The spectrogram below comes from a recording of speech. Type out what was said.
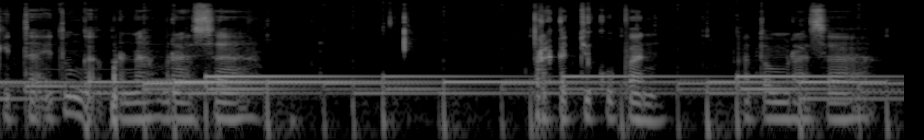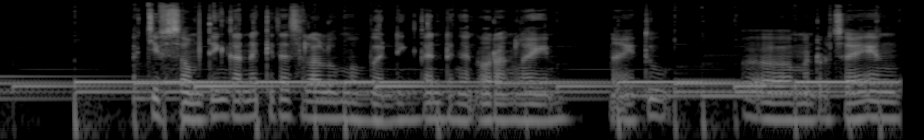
kita itu nggak pernah merasa berkecukupan atau merasa achieve something karena kita selalu membandingkan dengan orang lain. Nah itu uh, menurut saya yang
